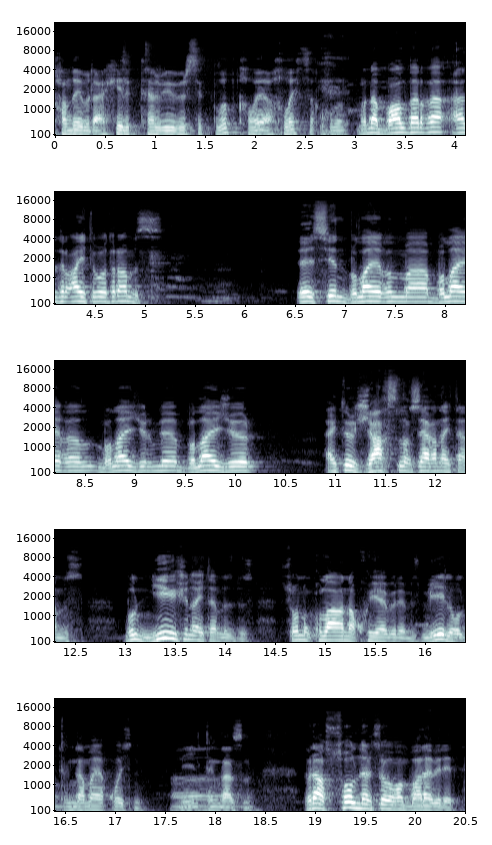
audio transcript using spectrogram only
қандай бір әкелік тәрбие берсек болады қалай ақыл айтсақ болады? Мына балдарға әзір айтып отырамыз. Е сен былай қылма былай қыл былай жүрме былай жүр. Әйтеуір жақсылық жағын айтамыз. Бұл не үшін айтамыз біз? Соның құлағына құя береміз. Мейлі ол тыңдамай ақ қойсын. Мейлі тыңдасын. Бірақ сол нәрсе оған бара береді.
